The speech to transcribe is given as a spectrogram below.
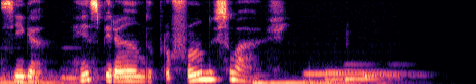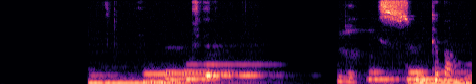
Siga respirando profundo e suave. Isso, muito bom.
